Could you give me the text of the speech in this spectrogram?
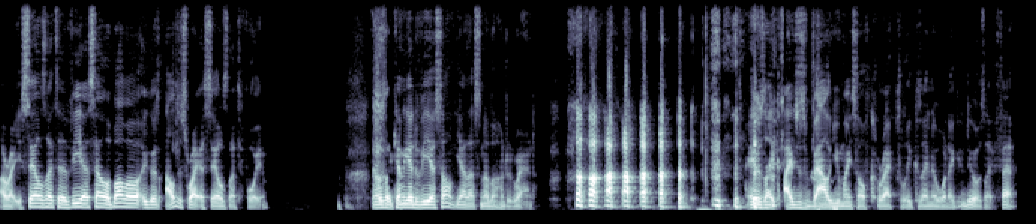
all right, your sales letter, VSL, blah, blah. He goes, I'll just write a sales letter for you. And I was like, can I get a VSL? Yeah, that's another 100 grand. it was like, I just value myself correctly because I know what I can do. I was like, fair.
